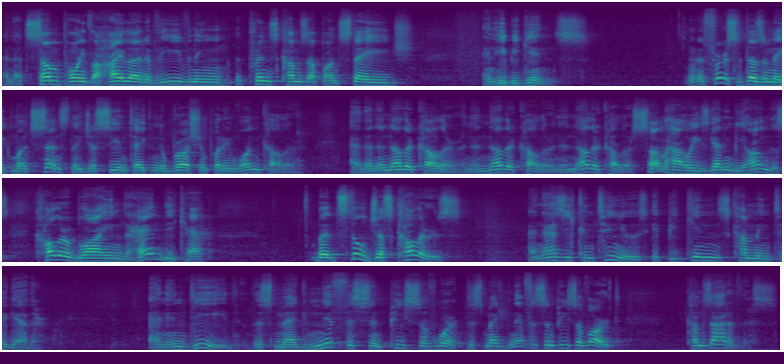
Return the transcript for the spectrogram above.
And at some point, the highlight of the evening, the prince comes up on stage and he begins. And at first, it doesn't make much sense. They just see him taking a brush and putting one color, and then another color, and another color, and another color. Somehow he's getting beyond this colorblind handicap, but it's still just colors. And as he continues, it begins coming together. And indeed, this magnificent piece of work, this magnificent piece of art, comes out of this.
